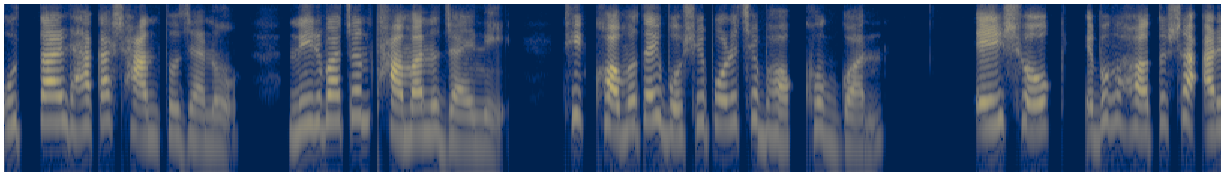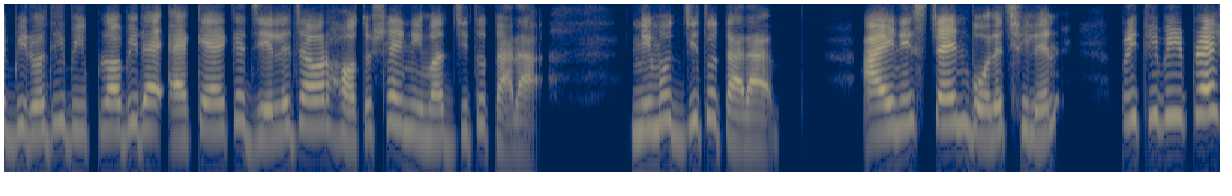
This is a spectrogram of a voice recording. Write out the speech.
উত্তাল ঢাকা শান্ত যেন। নির্বাচন থামানো যায়নি। ঠিক ক্ষমতায় বসে পড়েছে ভক্ষকগণ। এই শোক এবং হতাশা আর বিরোধী বিপ্লবীরা একে একে জেলে যাওয়ার হতাশায় নিমজ্জিত তারা। নিমজ্জিত তারা। আইনস্টাইন বলেছিলেন, পৃথিবীর প্রায়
